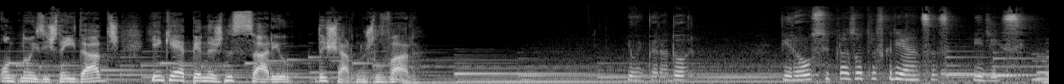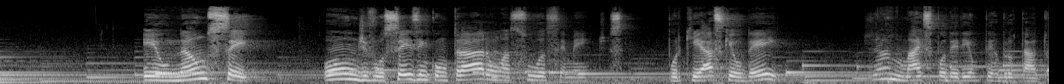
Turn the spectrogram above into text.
onde não existem idades e em que é apenas necessário deixar-nos levar. E o imperador virou-se para as outras crianças e disse: Eu não sei onde vocês encontraram as suas sementes, porque as que eu dei jamais poderiam ter brotado.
